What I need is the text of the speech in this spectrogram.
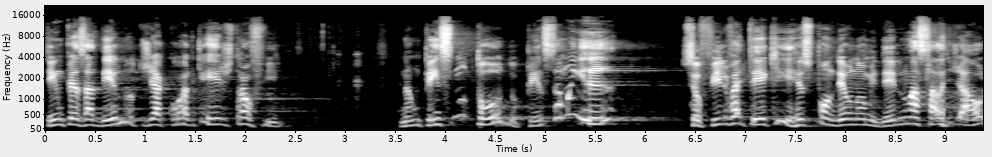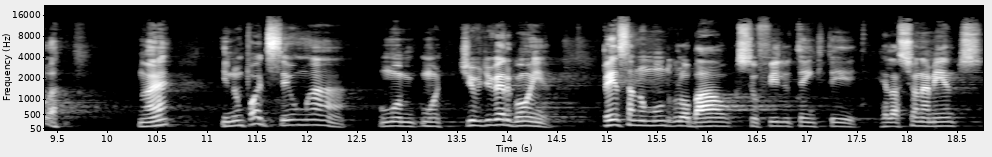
tem um pesadelo, no outro dia acorda e quer registrar o filho. Não pense no todo, pense amanhã. Seu filho vai ter que responder o nome dele numa sala de aula, não é? E não pode ser uma, um motivo de vergonha. Pensa no mundo global, que seu filho tem que ter relacionamentos.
